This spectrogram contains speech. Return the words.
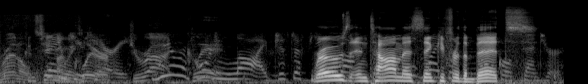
Reynolds, Continuing. I'm clear. Gerard, clear. live just a few Rose and Thomas, thank you for the bits. Center,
